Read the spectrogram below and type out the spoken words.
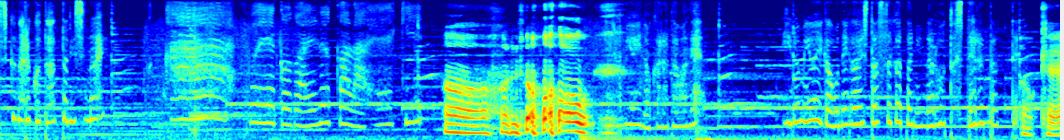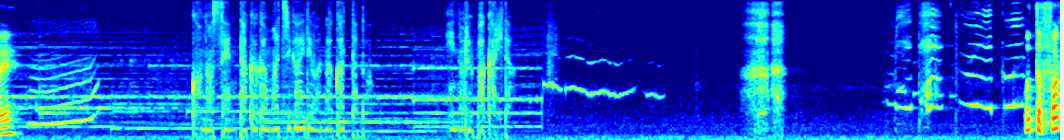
しくなることあったりしないブエ君がいるから平気 Oh, no. イルミウイの体はねイルミウイがお願いした姿になろうとしてるんだって Okay. うこの選択が間違いではなかったと 祈るばかりだ。What the fuck?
